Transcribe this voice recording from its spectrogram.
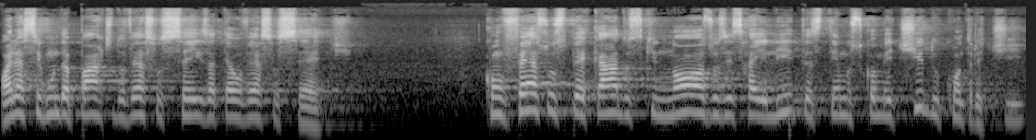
Olha a segunda parte do verso 6 até o verso 7. Confesso os pecados que nós, os israelitas, temos cometido contra ti.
